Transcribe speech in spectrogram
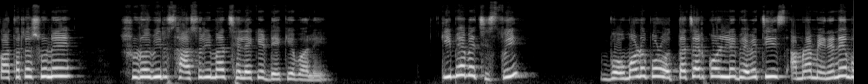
কথাটা শুনে সুরভির শাশুড়ি মা ছেলেকে ডেকে বলে, কি ভেবেছিস তুই? বৌমার ওপর অত্যাচার করলে ভেবেছিস আমরা মেনে নেব?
